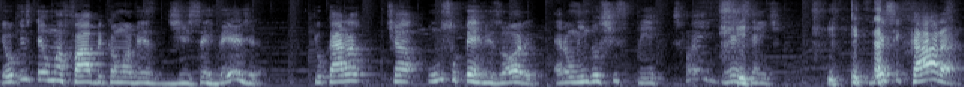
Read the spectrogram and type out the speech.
Eu visitei uma fábrica uma vez de cerveja que o cara tinha um supervisório, era um Windows XP. Isso foi recente. Esse cara.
